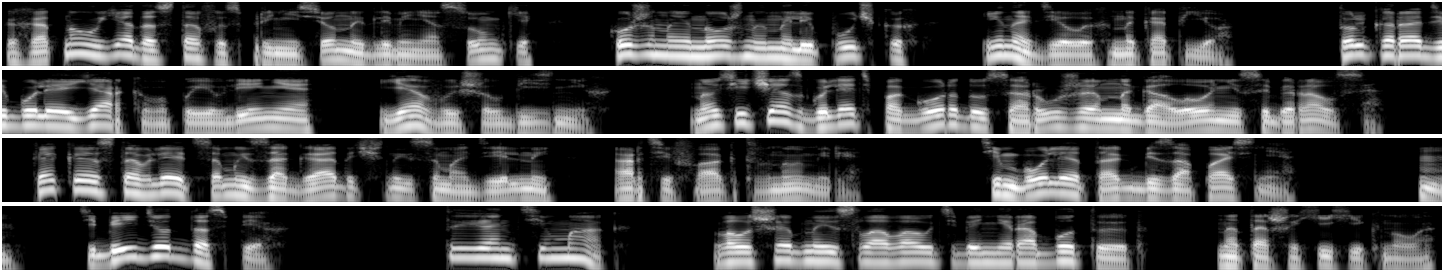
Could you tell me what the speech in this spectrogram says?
Хохотнул я, достав из принесенной для меня сумки кожаные ножны на липучках и надел их на копье. Только ради более яркого появления я вышел без них. Но сейчас гулять по городу с оружием наголо не собирался как и оставлять самый загадочный самодельный артефакт в номере. Тем более так безопаснее. Хм, тебе идет доспех? Ты антимаг. Волшебные слова у тебя не работают, Наташа хихикнула.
